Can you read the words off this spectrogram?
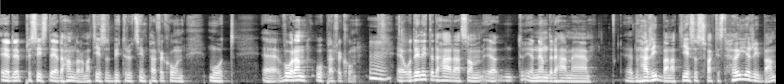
är, det precis det det handlar om, att Jesus byter ut sin perfektion mot eh, våran operfektion. Mm. Eh, och det är lite det här som, jag, jag nämnde det här med Eh, den här ribban, att Jesus faktiskt höjer ribban.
